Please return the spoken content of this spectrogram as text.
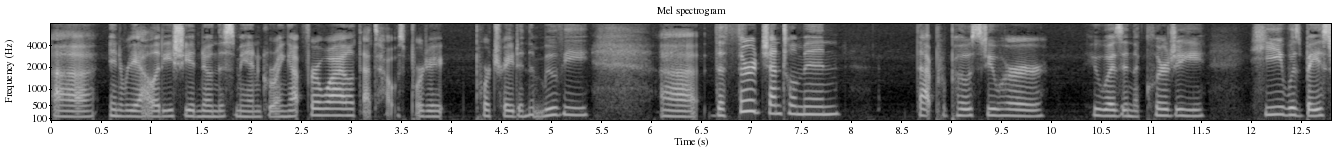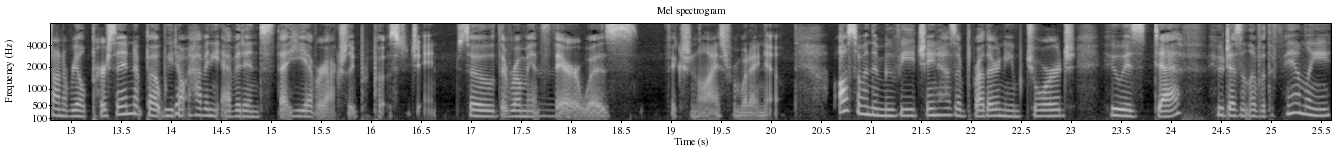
uh, in reality, she had known this man growing up for a while. That's how it was portray- portrayed in the movie. Uh, the third gentleman that proposed to her, who was in the clergy, he was based on a real person, but we don't have any evidence that he ever actually proposed to Jane. So the romance mm. there was fictionalized from what I know. Also in the movie, Jane has a brother named George who is deaf, who doesn't live with a family,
